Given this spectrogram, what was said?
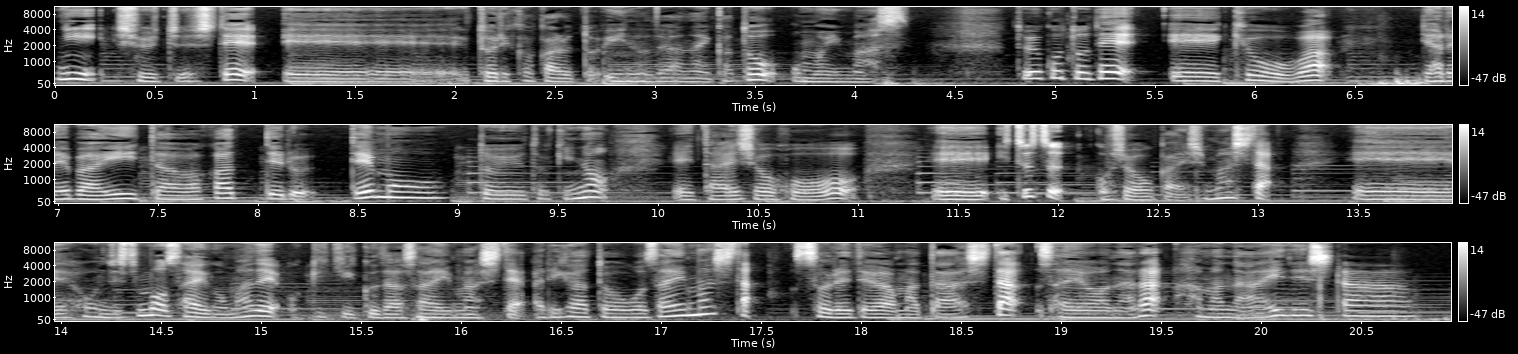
に集中して、えー、取り掛かるといいのではないかと思います。ということで、えー、今日はやればいいとは分かってるでもという時の、えー、対処法を、えー、5つご紹介しました、えー、本日も最後までお聴きくださいましてありがとうございました。それではまた明日。さようなら。浜名愛でした。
